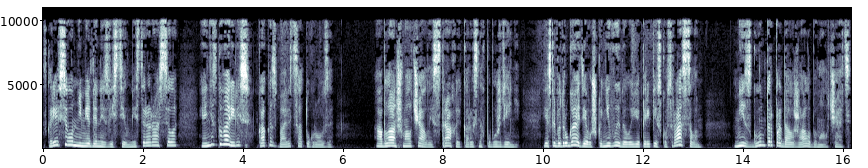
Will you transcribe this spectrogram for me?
Скорее всего, он немедленно известил мистера Рассела, и они сговорились, как избавиться от угрозы. А Бланш молчала из страха и корыстных побуждений. Если бы другая девушка не выдала ее переписку с Расселом, мисс Гунтер продолжала бы молчать.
